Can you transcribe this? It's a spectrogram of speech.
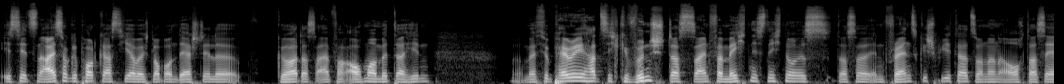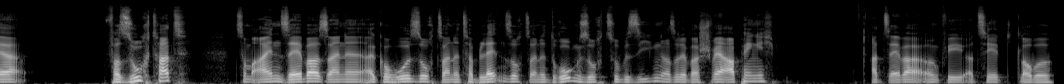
ist jetzt ein Eishockey-Podcast hier, aber ich glaube, an der Stelle gehört das einfach auch mal mit dahin. Matthew Perry hat sich gewünscht, dass sein Vermächtnis nicht nur ist, dass er in Friends gespielt hat, sondern auch, dass er versucht hat, zum einen selber seine Alkoholsucht, seine Tablettensucht, seine Drogensucht zu besiegen. Also der war schwer abhängig hat selber irgendwie erzählt, glaube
